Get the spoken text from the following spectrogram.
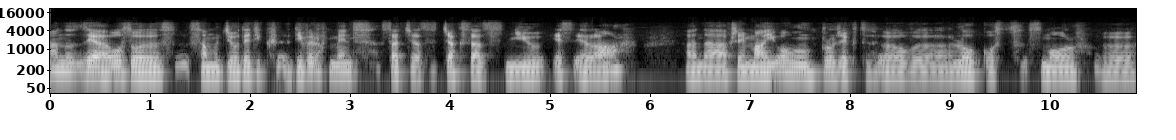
And there are also some geodetic developments, such as JAXA's new SLR, and uh, actually my own project of uh, low-cost, small uh,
